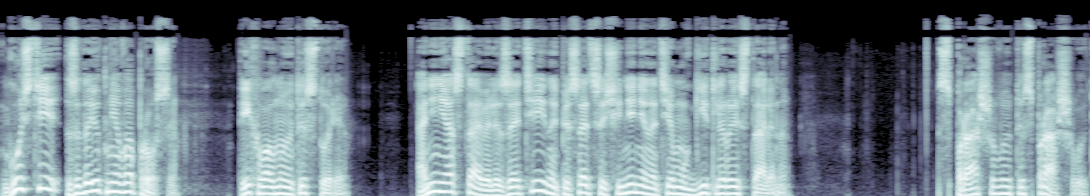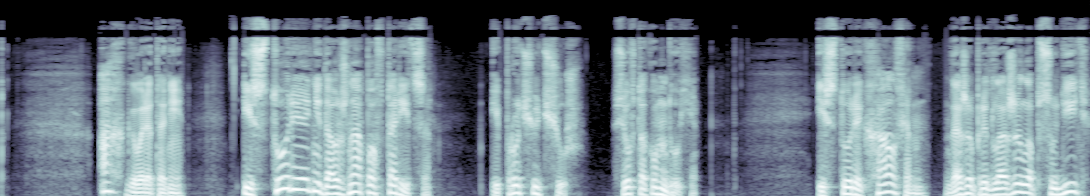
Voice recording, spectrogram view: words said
Гости задают мне вопросы. Их волнует история. Они не оставили затеи написать сочинение на тему Гитлера и Сталина. Спрашивают и спрашивают. «Ах», — говорят они, — «история не должна повториться». И прочую чушь. Все в таком духе. Историк Халфин даже предложил обсудить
